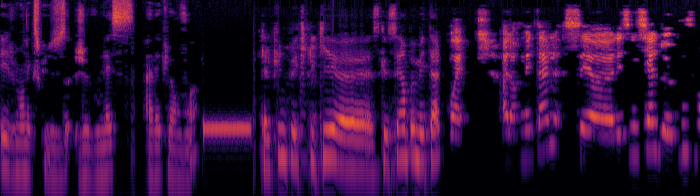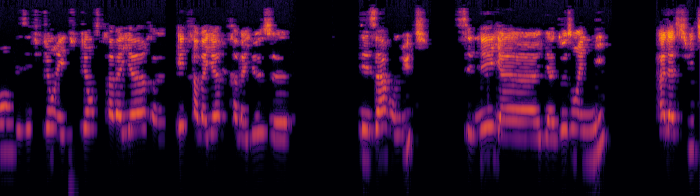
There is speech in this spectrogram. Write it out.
et je m'en excuse. Je vous laisse avec leur voix. quelqu'un peut expliquer euh, ce que c'est un peu métal? Ouais. Alors métal, c'est euh, les initiales de mouvement des étudiants et étudiantes travailleurs euh, et travailleurs et travailleuses des arts en lutte. C'est né il y a, il y a deux ans et demi à la suite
